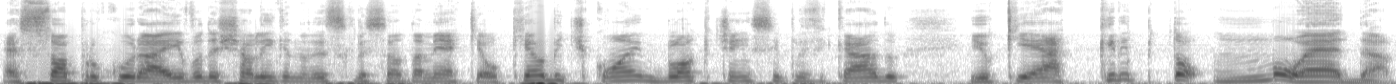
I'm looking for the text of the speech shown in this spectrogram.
é só procurar aí. Vou deixar o link na descrição também aqui. O que é o Bitcoin, blockchain simplificado e o que é a criptomoeda.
